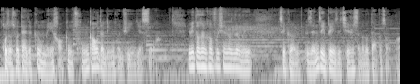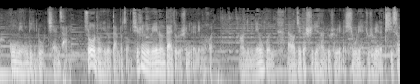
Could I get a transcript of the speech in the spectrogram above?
或者说带着更美好、更崇高的灵魂去迎接死亡。因为稻盛和夫先生认为。这个人这辈子其实什么都带不走啊，功名利禄、钱财，所有东西都带不走。其实你唯一能带走的是你的灵魂，啊，你的灵魂来到这个世界上就是为了修炼，就是为了提升。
